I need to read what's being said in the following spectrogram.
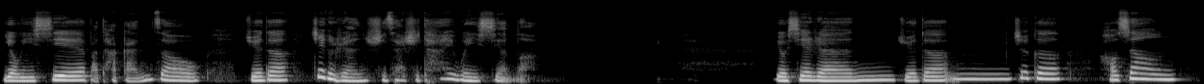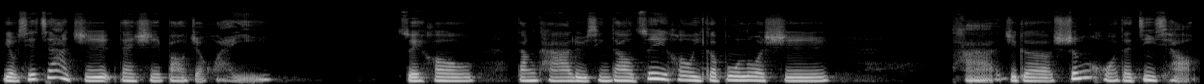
有一些把他赶走。觉得这个人实在是太危险了。有些人觉得，嗯，这个好像有些价值，但是抱着怀疑。最后，当他旅行到最后一个部落时，他这个生活的技巧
